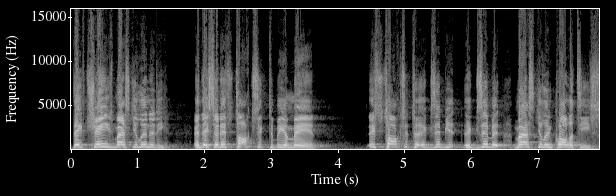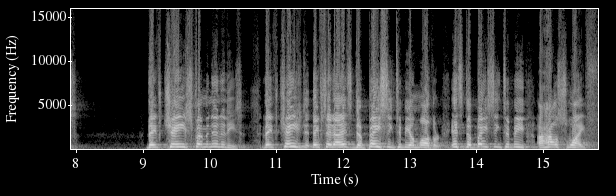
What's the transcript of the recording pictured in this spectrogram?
They've changed masculinity. And they said it's toxic to be a man. It's toxic to exhibit, exhibit masculine qualities. They've changed femininities. They've changed it. They've said oh, it's debasing to be a mother, it's debasing to be a housewife.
